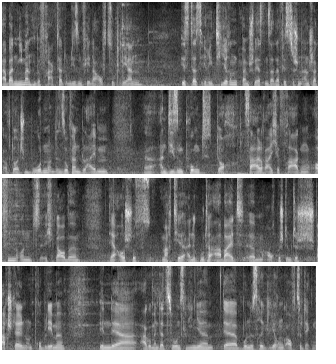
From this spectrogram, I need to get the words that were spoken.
aber niemanden befragt hat, um diesen Fehler aufzuklären, ist das irritierend beim schwersten salafistischen Anschlag auf deutschem Boden. Und insofern bleiben an diesem Punkt doch zahlreiche Fragen offen. Und ich glaube, der Ausschuss macht hier eine gute Arbeit, ähm, auch bestimmte Schwachstellen und Probleme in der Argumentationslinie der Bundesregierung aufzudecken.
